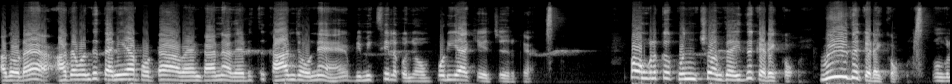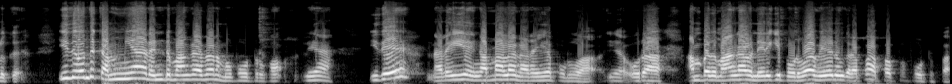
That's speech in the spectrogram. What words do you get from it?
அதோட அதை வந்து தனியாக போட்டால் வேண்டான்னு அதை எடுத்து காஞ்ச உடனே இப்படி மிக்சியில் கொஞ்சம் பொடியாக்கி வச்சுருக்கேன். இப்போ உங்களுக்கு கொஞ்சம் அந்த இது கிடைக்கும். விழுது கிடைக்கும் உங்களுக்கு. இது வந்து கம்மியாக ரெண்டு மாங்காய் தான் நம்ம போட்டிருக்கோம் இல்லையா? இதே நிறைய எங்கள் அம்மாலாம் நிறைய போடுவா. ஒரு ஐம்பது மாங்காவை நெருக்கி போடுவா வேணுங்கிறப்ப அப்பப்போ போட்டுப்பா.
